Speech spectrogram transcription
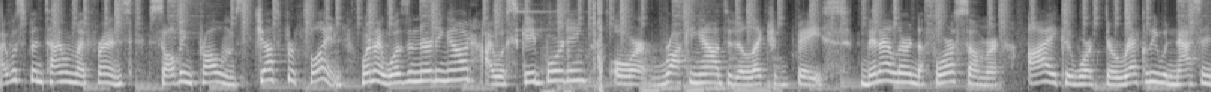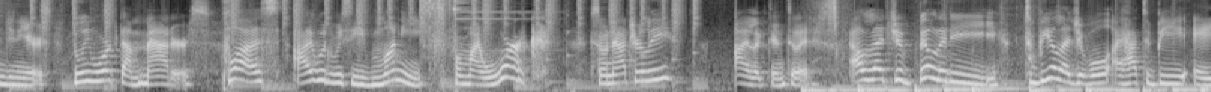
I would spend time with my friends solving problems just for fun. When I wasn't nerding out, I was skateboarding or rocking out to the electric bass. Then I learned that for a summer, I could work directly with NASA engineers, doing work that matters. Plus, I would receive money for my work. So naturally, I looked into it. Eligibility! To be eligible, I had to be a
